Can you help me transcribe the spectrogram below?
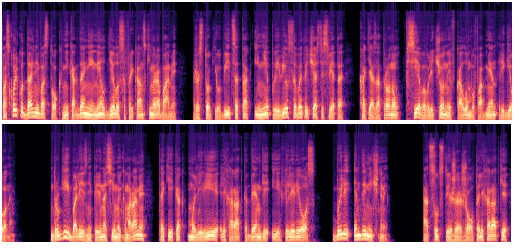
Поскольку Дальний Восток никогда не имел дела с африканскими рабами, жестокий убийца так и не появился в этой части света, хотя затронул все вовлеченные в Колумбов обмен регионы. Другие болезни, переносимые комарами, такие как малярия, лихорадка денге и филериоз, были эндемичными. Отсутствие же желтой лихорадки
